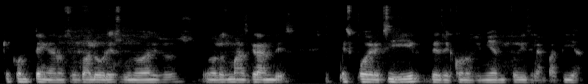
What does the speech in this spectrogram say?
que contenga nuestros valores. Uno de esos, uno de los más grandes, es poder exigir desde el conocimiento y desde la empatía.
